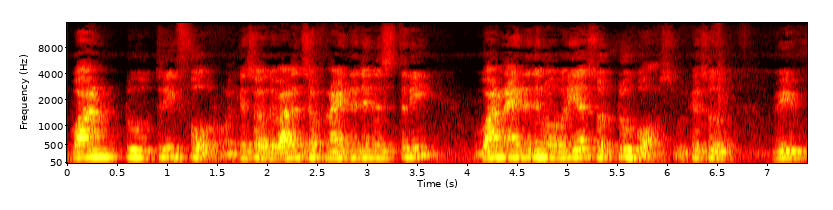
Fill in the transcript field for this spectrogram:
1, 2, 3, 4. Okay, so the valency of nitrogen is 3, 1 hydrogen over here, so 2 bonds. Okay, so we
